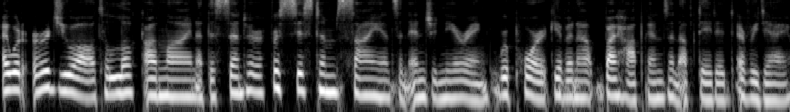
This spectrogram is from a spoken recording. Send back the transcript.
I would urge you all to look online at the Center for Systems Science and Engineering report given out by Hopkins and updated every day.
